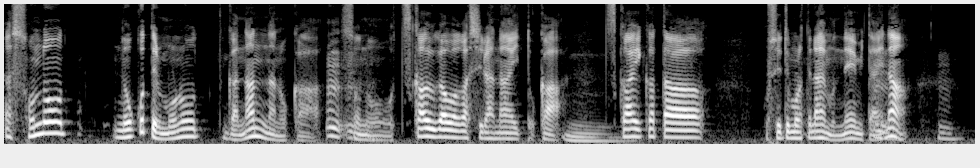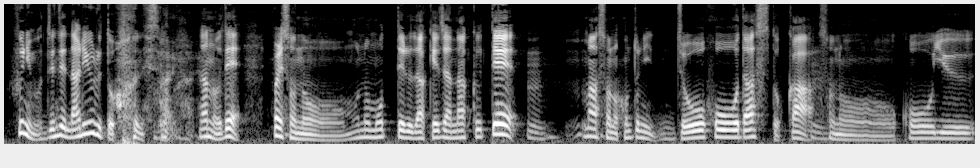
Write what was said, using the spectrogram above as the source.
うん、その残ってるものが何なのか、うんうん、その使う側が知らないとか、うん、使い方教えてもらってないもんね、みたいな、ふうにも全然なりうると思うんですよ。はいはい、なので、やっぱりその、物持ってるだけじゃなくて、うん、まあその本当に情報を出すとか、うん、その、こういう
